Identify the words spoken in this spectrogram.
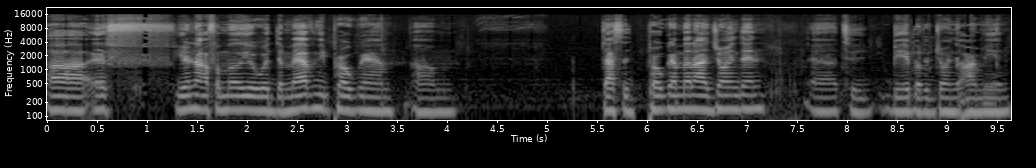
uh, if you're not familiar with the MAVNI program, um, that's the program that I joined in uh, to be able to join the army and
